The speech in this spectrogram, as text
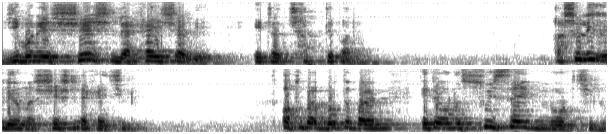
জীবনের শেষ লেখা হিসাবে এটা ছাপতে পারেন। আসলে এটা ওনার শেষ লেখাই ছিল। অথবা বলতে পারেন, এটা ওনার সুইসাইড নোট ছিল।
